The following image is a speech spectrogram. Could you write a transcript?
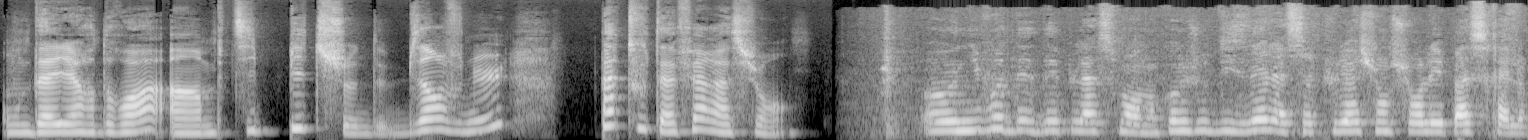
ont d'ailleurs droit à un petit pitch de bienvenue, pas tout à fait rassurant. Au niveau des déplacements, donc comme je vous disais, la circulation sur les passerelles,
